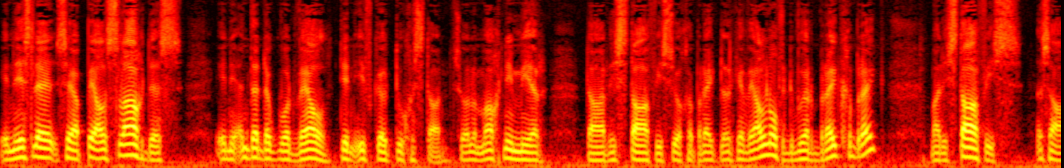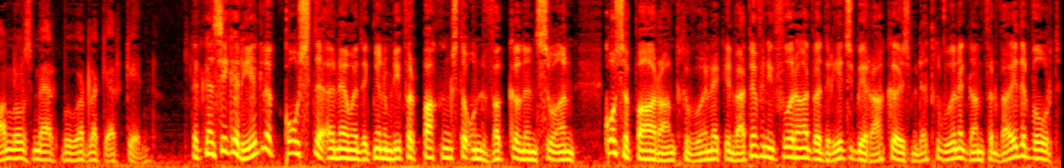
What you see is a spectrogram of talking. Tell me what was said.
en Nestlé sê appel slaag dus en die interdik word wel teen Ifco toegestaan. So hulle mag nie meer daardie stafies so gebruik. Hulle kan wel nog die woord gebruik maar die stafies is 'n handelsmerk behoorlik erken. Dit kan seker redelik koste inhou want ek meen om die verpakkings te ontwikkel en so aan kos 'n paar rand gewoonlik en wat nou van die voorraad wat reeds die rakke is, moet dit gewoonlik dan verwyder word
